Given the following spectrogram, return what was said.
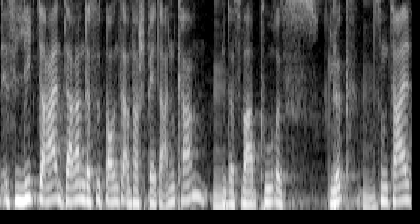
Es liegt daran, dass es bei uns einfach später ankam. Mhm. Das war pures Glück mhm. zum Teil.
